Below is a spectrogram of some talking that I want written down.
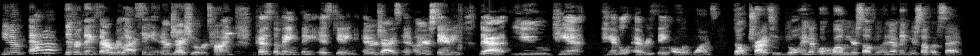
you know, add up different things that are relaxing and energize you over time. Because the main thing is getting energized and understanding that you can't handle everything all at once. Don't try to. You'll end up overwhelming yourself. You'll end up making yourself upset.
